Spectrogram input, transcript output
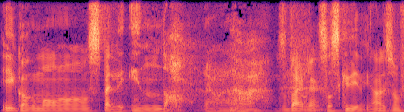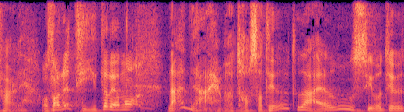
i gang med å spille inn, da. Så deilig. Så skrivinga er liksom ferdig. Åssen har dere tid til det nå? Nei, det er bare å ta seg tid. Det er jo 27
